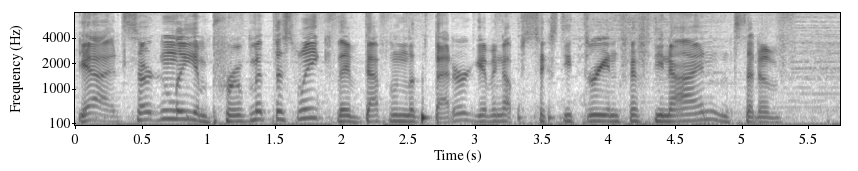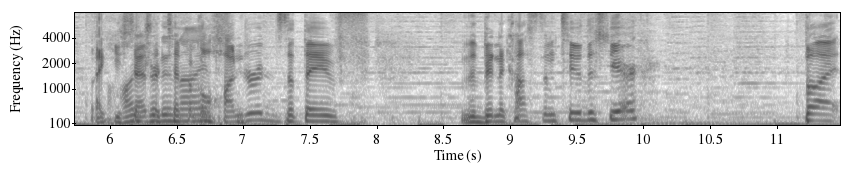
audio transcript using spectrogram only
Yeah, it's certainly improvement this week. They've definitely looked better, giving up 63 and 59 instead of, like you said, the typical hundreds that they've they've been accustomed to this year. But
